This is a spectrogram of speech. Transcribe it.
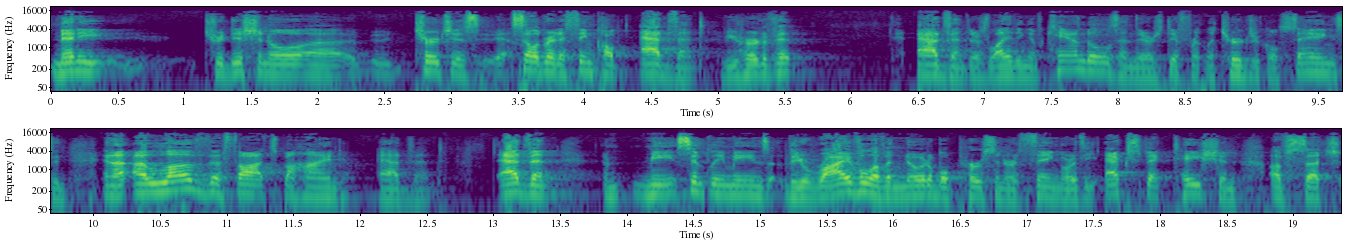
Many traditional uh, churches celebrate a thing called Advent. Have you heard of it? Advent. There's lighting of candles and there's different liturgical sayings. And, and I, I love the thoughts behind Advent. Advent simply means the arrival of a notable person or thing or the expectation of such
